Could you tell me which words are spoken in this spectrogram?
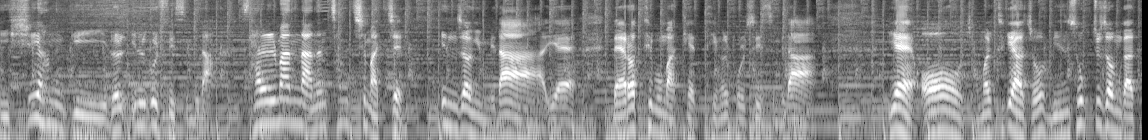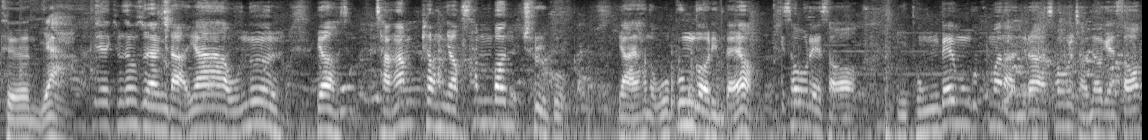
이 시향기를 읽을 수 있습니다. 살맛 나는 참치 맛집 인정입니다. 예, 내러티브 마케팅을 볼 수 있습니다. 예, 어 정말 특이하죠. 민속주점 같은, 야. 예, 김상수 소장입니다. 야, 오늘, 야, 장안평역 3번 출구. 야, 한 5분 거리인데요. 서울에서 이 동대문구뿐만 아니라 서울 전역에서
